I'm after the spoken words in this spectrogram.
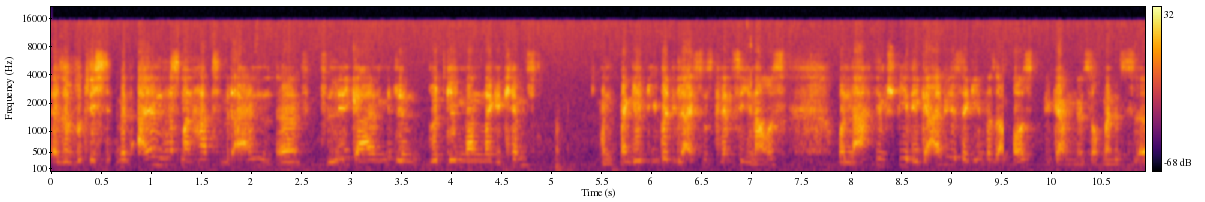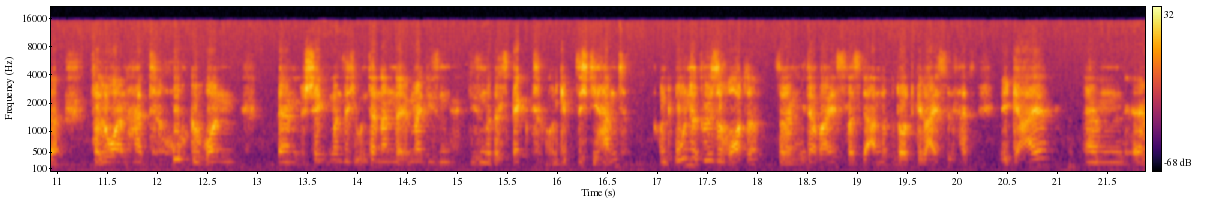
also wirklich mit allem, was man hat, mit allen äh, legalen Mitteln wird gegeneinander gekämpft. Und man geht über die Leistungsgrenze hinaus. Und nach dem Spiel, egal wie das Ergebnis ausgegangen ist, ob man es äh, verloren hat, hoch gewonnen, ähm, schenkt man sich untereinander immer diesen, diesen Respekt und gibt sich die Hand. Und ohne böse Worte, sondern jeder weiß, was der andere dort geleistet hat. Egal, ähm, äh,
